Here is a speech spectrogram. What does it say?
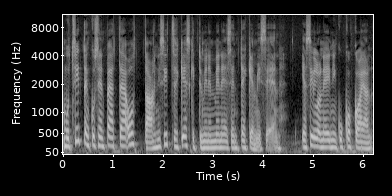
Mutta sitten kun sen päättää ottaa, niin sitten se keskittyminen menee sen tekemiseen. Ja silloin ei niin kuin koko ajan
